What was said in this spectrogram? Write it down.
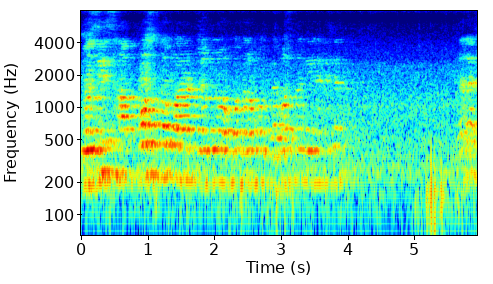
দোষী সাব্যস্ত করার জন্য কত রকম ব্যবস্থা নিয়ে রেখেছেন জানেন?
